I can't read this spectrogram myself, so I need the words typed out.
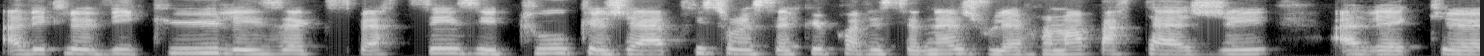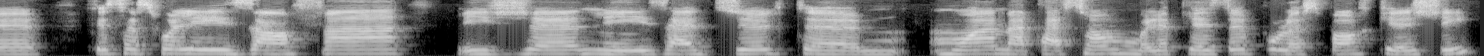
avec le vécu, les expertises et tout que j'ai appris sur le circuit professionnel, je voulais vraiment partager avec euh, que ce soit les enfants, les jeunes, les adultes, euh, moi, ma passion, le plaisir pour le sport que j'ai.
